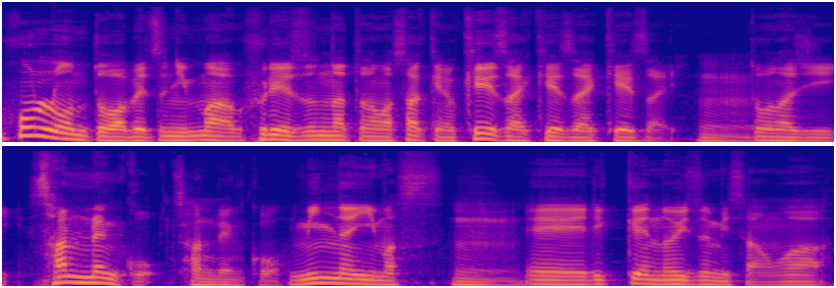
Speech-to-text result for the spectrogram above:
本論とは別に、まあ、フレーズになったのがさっきの経済、経済、経済うんと同じ3連呼。三連行みんな言います。うんえー立憲の泉さんは、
